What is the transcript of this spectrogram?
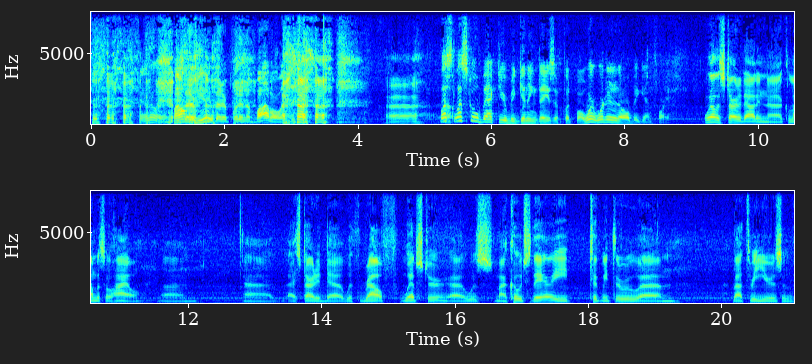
I know. A fountain of better, youth. better put in a bottle. uh, Let's let's go back to your beginning days of football. Where where did it all begin for you? Well, it started out in uh, Columbus, Ohio. Um, uh, I started uh, with Ralph Webster, uh, who was my coach there. He took me through um, about three years of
